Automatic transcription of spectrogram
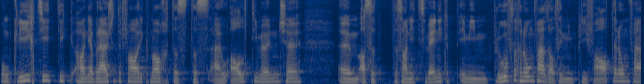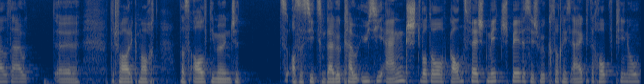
Und gleichzeitig habe ich aber auch schon die Erfahrung gemacht, dass, dass auch alte Menschen, ähm, also das habe ich zu wenig in meinem beruflichen Umfeld als in meinem privaten Umfeld auch äh, die Erfahrung gemacht, dass alte Menschen, also es sind zum Teil wirklich auch unsere Ängste, die da ganz fest mitspielen. Es ist wirklich so ein das eigene Kopfkino.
